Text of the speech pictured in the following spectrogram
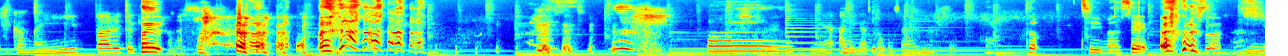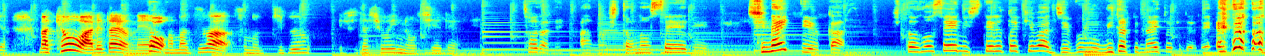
時間がいっぱいある時の話は、ねありがとうございます。ほんとすいません。いやまあ今日はあれだよね。まあ、まずはその自分吉田松陰の教えだよね。そうだね。あの人のせいにしないっていうか人のせいにしてる時は自分を見たくない時だよね、う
